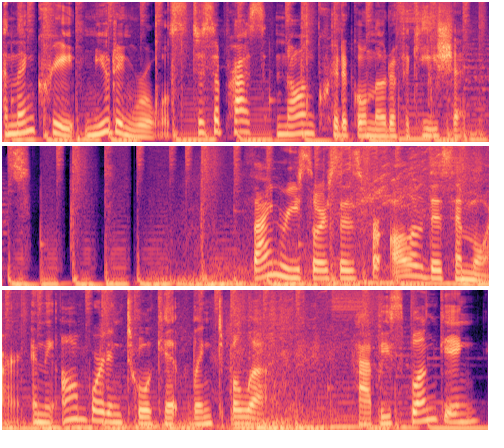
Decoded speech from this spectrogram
and then create muting rules to suppress non critical notifications. Find resources for all of this and more in the onboarding toolkit linked below. Happy splunking!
